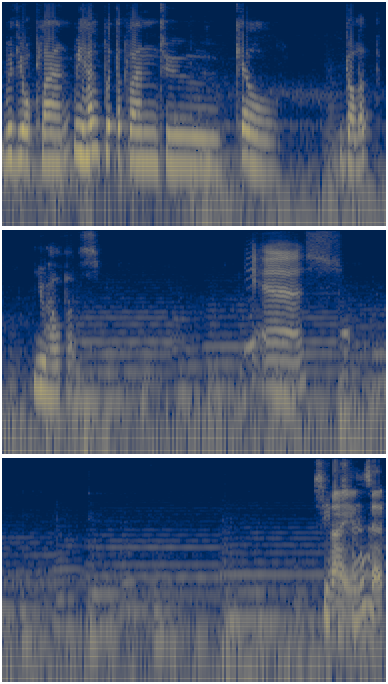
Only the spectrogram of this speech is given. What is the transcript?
with your plan. We help with the plan to kill Gullop. You help us. Yes. Seems Nice. fair. Is that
